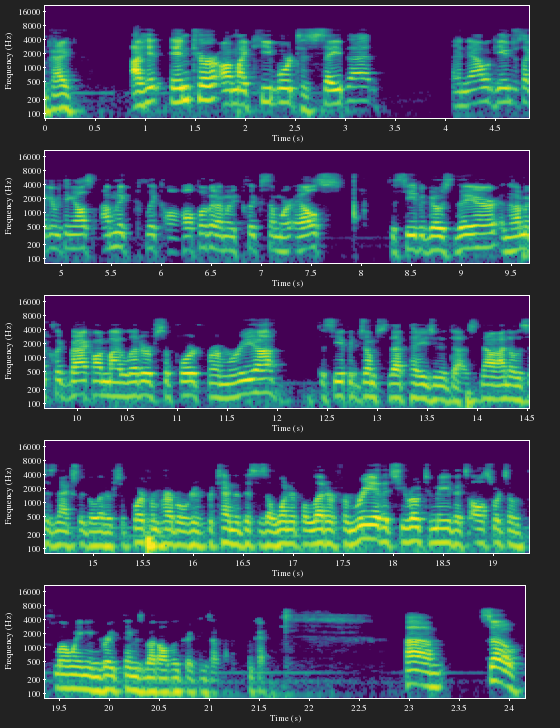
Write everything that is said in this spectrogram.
Okay. I hit enter on my keyboard to save that. And now again, just like everything else, I'm going to click off of it. I'm going to click somewhere else to see if it goes there. And then I'm going to click back on my letter of support from Maria to see if it jumps to that page and it does. Now I know this isn't actually the letter of support from her, but we're going to pretend that this is a wonderful letter from Maria that she wrote to me that's all sorts of flowing and great things about all the great things I've done. Okay. Um, so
